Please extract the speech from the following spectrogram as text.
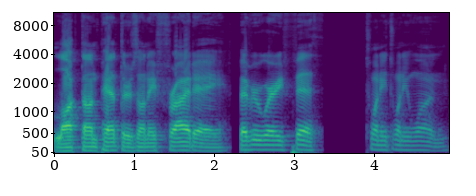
Locked On Panthers on a Friday, February 5th, 2021,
